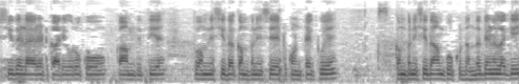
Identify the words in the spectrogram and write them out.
सीधे डायरेक्ट कारीगरों को काम देती है। तो हमने सीधा कंपनी से कांटेक्ट हुए। कंपनी सीधा हमको धंधा देने लगी।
